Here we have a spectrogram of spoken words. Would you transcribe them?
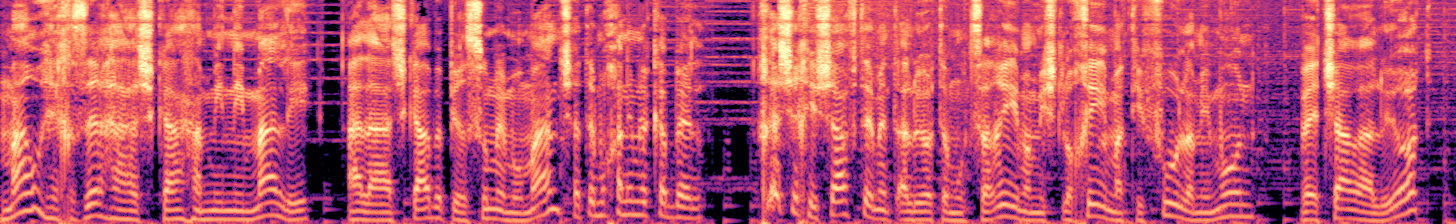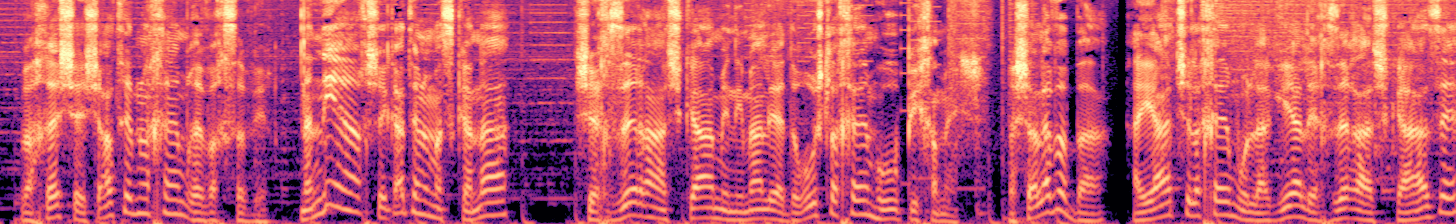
מהו החזר ההשקעה המינימלי על ההשקעה בפרסום ממומן שאתם מוכנים לקבל. אחרי שחישבתם את עלויות המוצרים, המשלוחים, התפעול, המימון ואת שאר העלויות, ואחרי שהשארתם לכם רווח סביר. נניח שהגעתם למסקנה שהחזר ההשקעה המינימלי הדרוש לכם הוא פי 5. בשלב הבא, היעד שלכם הוא להגיע להחזר ההשקעה הזה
